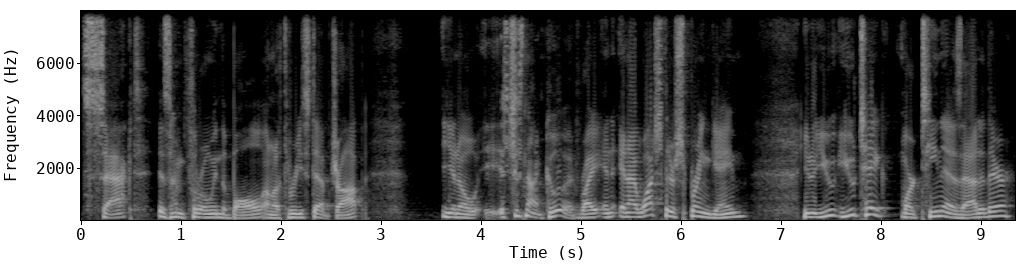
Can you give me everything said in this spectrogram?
sacked as I'm throwing the ball on a three step drop. You know, it's just not good, right? And and I watched their spring game. You know, you you take Martinez out of there,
